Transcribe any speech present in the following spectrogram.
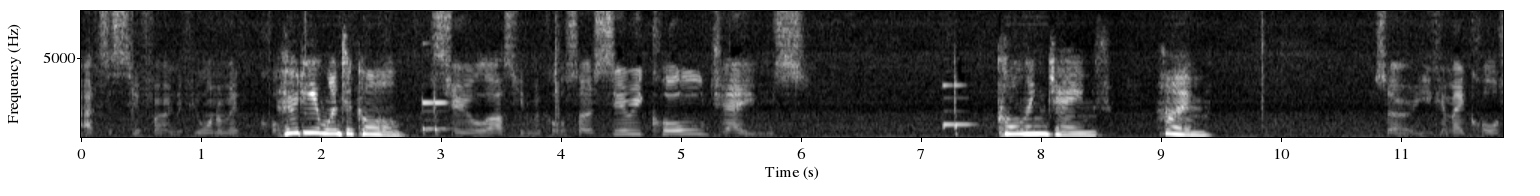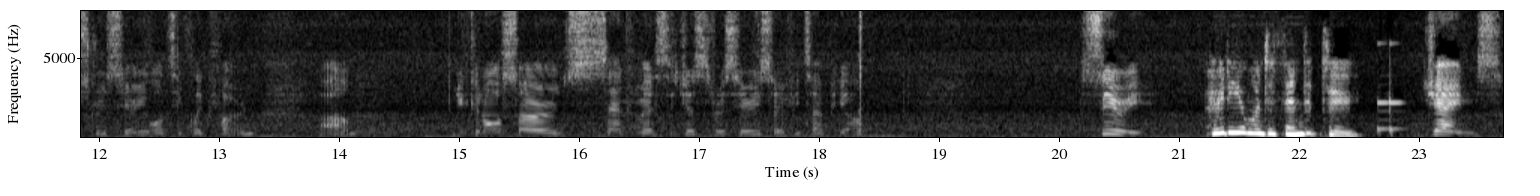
access to your phone if you want to make a call. Who do you want to call? Siri will ask you to make a call. So Siri, call James. Calling James. Home. So you can make calls through Siri once you click phone. Um, you can also send messages through Siri. So if you tap here, Siri, Who do you want to send it to? James.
